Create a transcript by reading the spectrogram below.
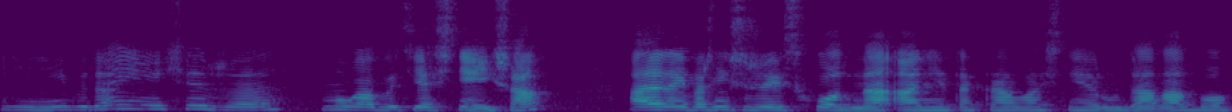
I wydaje mi się, że mogła być jaśniejsza, ale najważniejsze, że jest chłodna, a nie taka właśnie rudawa, bo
